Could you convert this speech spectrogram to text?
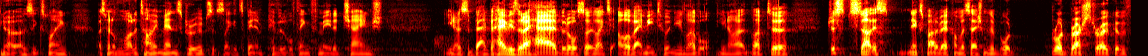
You know, I was explaining, I spent a lot of time in men's groups. It's like it's been a pivotal thing for me to change, you know, some bad behaviors that I had, but also like to elevate me to a new level. You know, I'd love to just start this next part of our conversation with a broad, broad brushstroke of,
